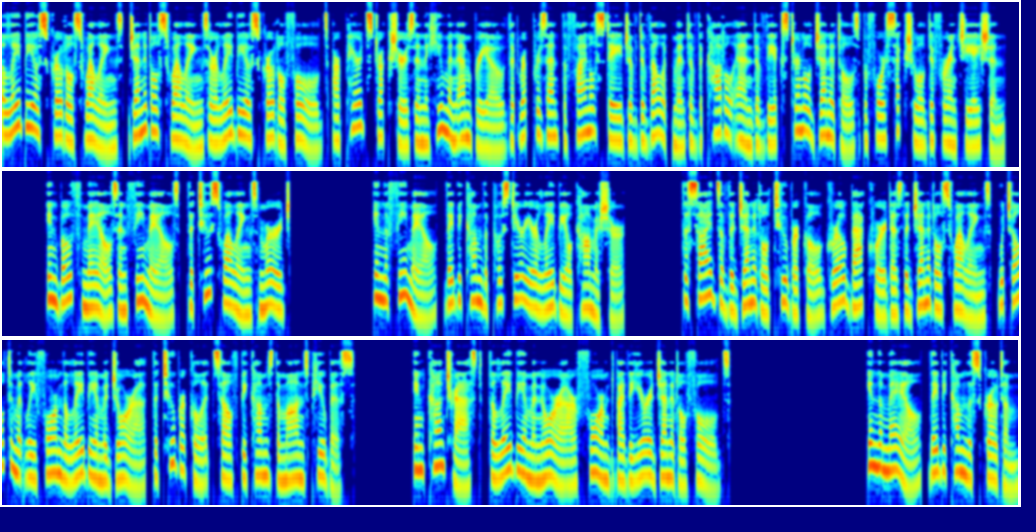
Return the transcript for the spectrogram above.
The labioscrotal swellings, genital swellings or labioscrotal folds are paired structures in the human embryo that represent the final stage of development of the caudal end of the external genitals before sexual differentiation. In both males and females, the two swellings merge. In the female, they become the posterior labial commissure. The sides of the genital tubercle grow backward as the genital swellings, which ultimately form the labia majora, the tubercle itself becomes the mons pubis. In contrast, the labia minora are formed by the urogenital folds. In the male, they become the scrotum.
